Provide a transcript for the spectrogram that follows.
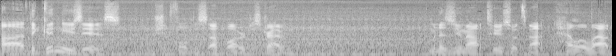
Uh, the good news is, we should fold this up while we're just driving. I'm gonna zoom out too, so it's not hella loud.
